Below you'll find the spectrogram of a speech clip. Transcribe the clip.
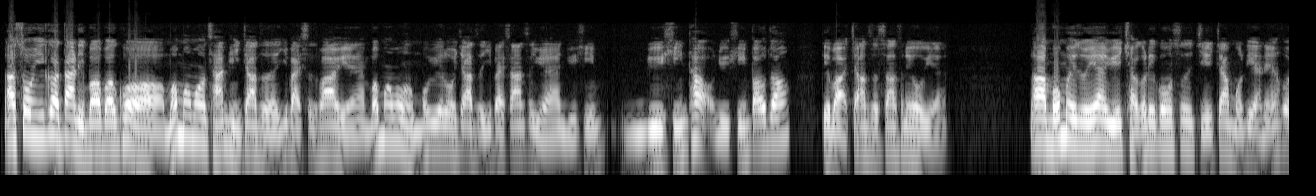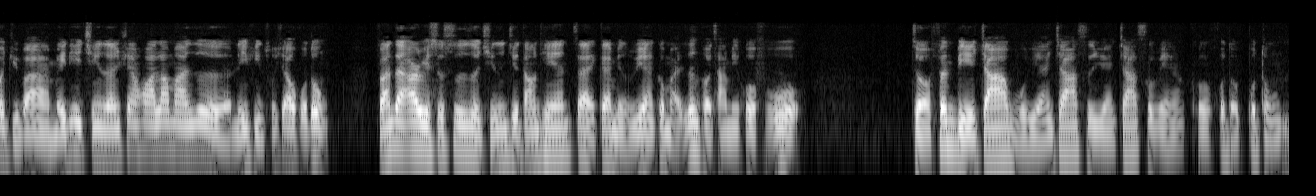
那送一个大礼包，包括某某某产品价值一百四十八元，某某某沐浴露价值一百三十元，旅行旅行套、旅行包装，对吧？价值三十六元。那某美容院与巧克力公司及加盟店联合举办美丽情人鲜花浪漫日礼品促销活动，凡在二月十四日情人节当天在该美容院购买任何产品或服务。者分别加五元、加十元、加十元，可获得不同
